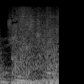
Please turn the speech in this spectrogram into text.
Red Team's turret.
